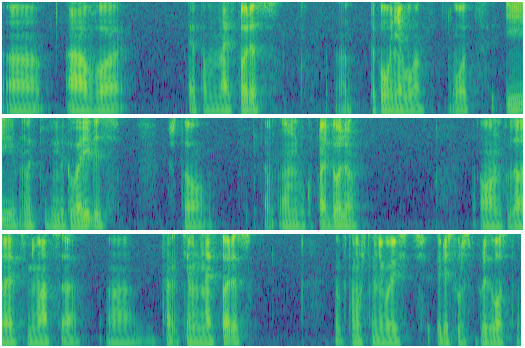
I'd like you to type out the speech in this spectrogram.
Э, а в этом Night Stories э, такого не было. Вот. И мы с ним договорились, что там, он выкупает долю, он продолжает заниматься э, там, тем же Night Stories, ну, потому что у него есть ресурс по производству.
